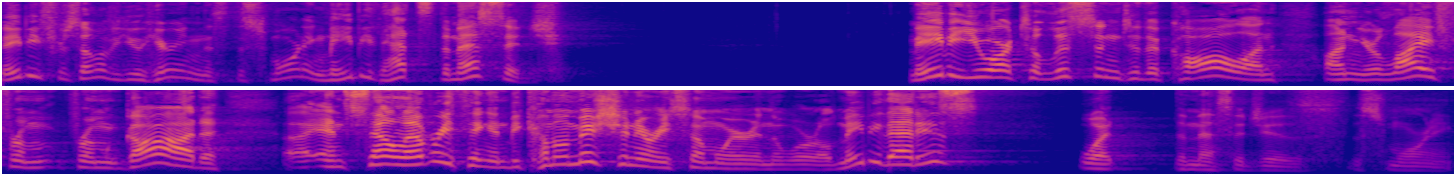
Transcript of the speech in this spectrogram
Maybe for some of you hearing this this morning, maybe that's the message. Maybe you are to listen to the call on, on your life from, from God uh, and sell everything and become a missionary somewhere in the world. Maybe that is what the message is this morning.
